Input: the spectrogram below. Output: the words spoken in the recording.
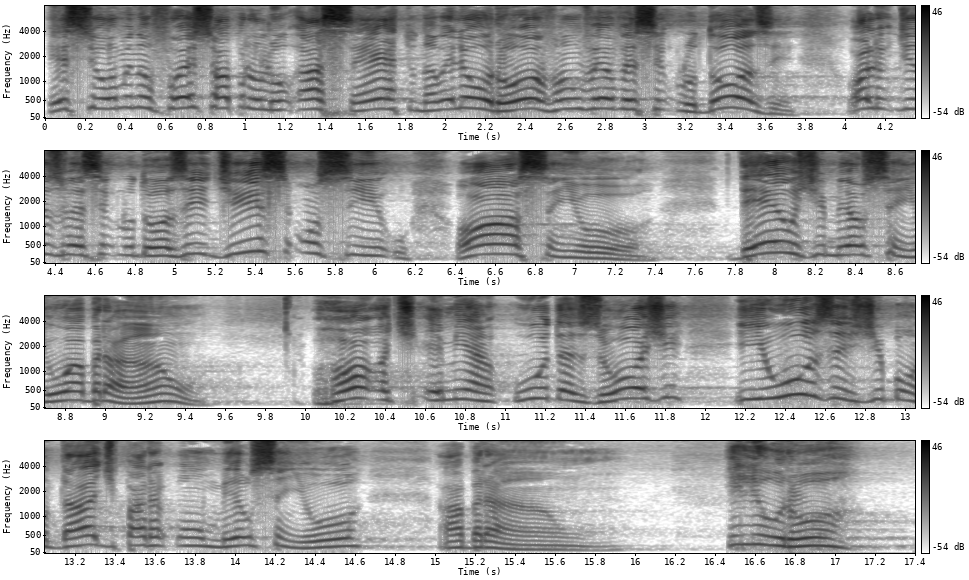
Esse homem não foi só para o lugar certo, não, ele orou. Vamos ver o versículo 12? Olha, diz o versículo 12: E disse consigo: Ó Senhor, Deus de meu senhor Abraão, rote e me acudas hoje e uses de bondade para o meu senhor Abraão. Ele orou.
